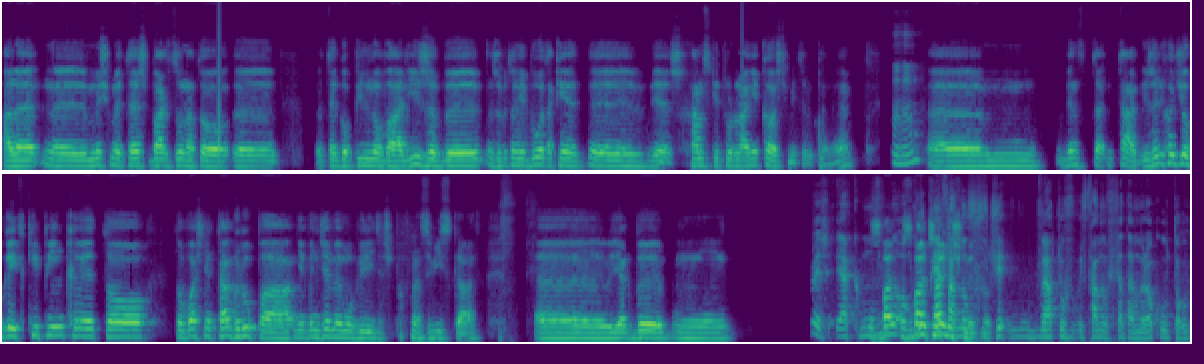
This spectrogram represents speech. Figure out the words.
ale e, myśmy też bardzo na to e, tego pilnowali, żeby, żeby to nie było takie, wiesz, chamskie turlanie kośćmi tylko, nie? Mhm. więc tak, jeżeli chodzi o gatekeeping, to, to właśnie ta grupa, nie będziemy mówili też po nazwiskach, jakby mm, Wiesz, jak mówimy o grupie fanów, fanów, fanów Świata Mroku, to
